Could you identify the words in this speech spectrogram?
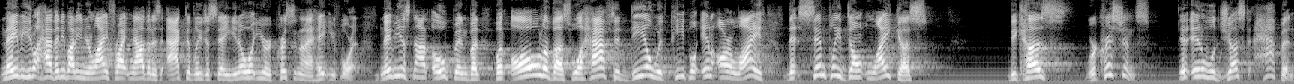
Maybe you don't have anybody in your life right now that is actively just saying, you know what, you're a Christian and I hate you for it. Maybe it's not open, but, but all of us will have to deal with people in our life that simply don't like us because we're Christians. It, it will just happen.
